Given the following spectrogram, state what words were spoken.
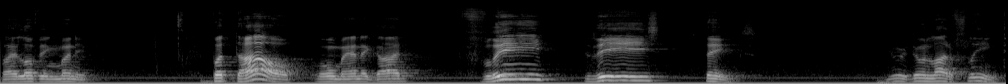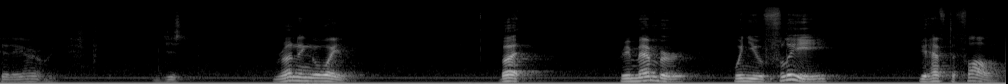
by loving money. But thou, O man of God, flee these things. You are doing a lot of fleeing today, aren't we? Just running away. But remember, when you flee, you have to follow.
